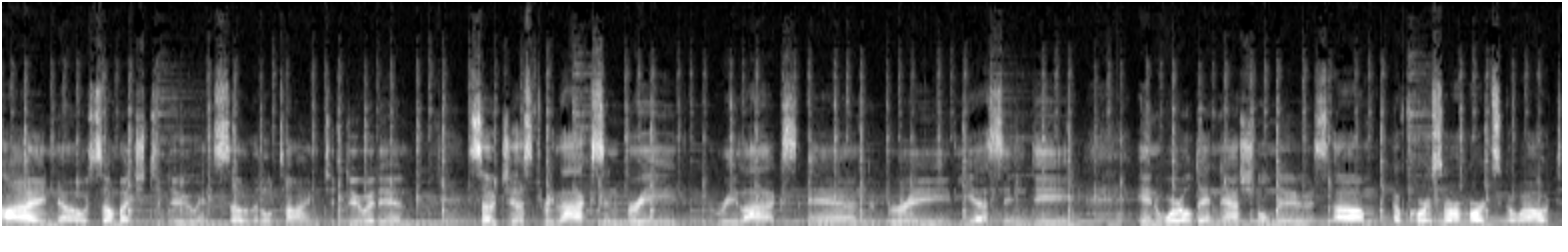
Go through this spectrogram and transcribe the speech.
I know, so much to do and so little time to do it in. So just relax and breathe, relax and breathe. Yes, indeed. In world and national news, um, of course, our hearts go out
